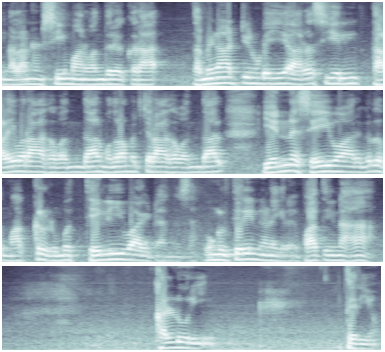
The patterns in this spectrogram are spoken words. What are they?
எங்கள் அண்ணன் சீமான் வந்திருக்கிறார்? தமிழ்நாட்டினுடைய அரசியல் தலைவராக வந்தால் முதலமைச்சராக வந்தால் என்ன செய்வாருங்கிறது மக்கள் ரொம்ப தெளிவாயிட்டாங்க சார். உங்களுக்கு தெரியும்னு நினைக்கிறேன். பார்த்தீங்கன்னா கல்லூரி தெரியும்.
